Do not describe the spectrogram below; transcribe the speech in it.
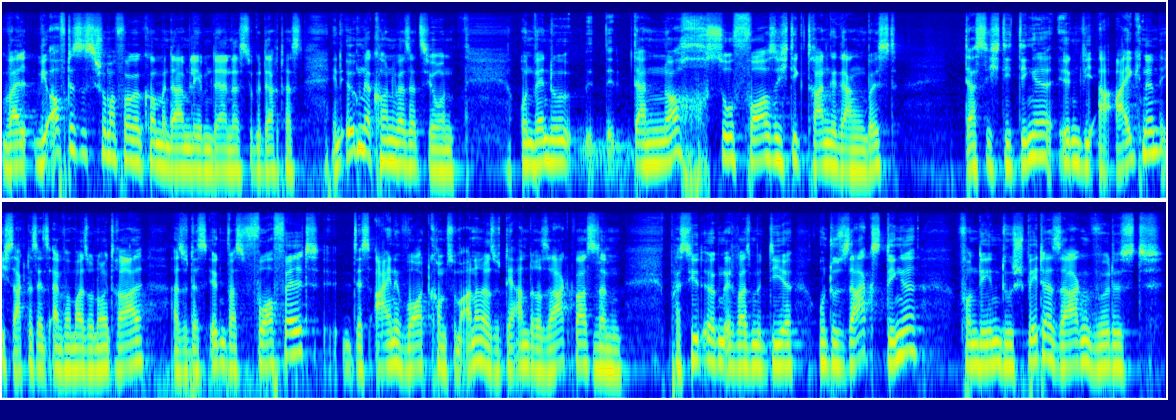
Weil wie oft ist es schon mal vorgekommen in deinem Leben, Dan, dass du gedacht hast, in irgendeiner Konversation und wenn du dann noch so vorsichtig dran gegangen bist, dass sich die Dinge irgendwie ereignen, ich sage das jetzt einfach mal so neutral, also dass irgendwas vorfällt, das eine Wort kommt zum anderen, also der andere sagt was, dann passiert irgendetwas mit dir und du sagst Dinge, von denen du später sagen würdest,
